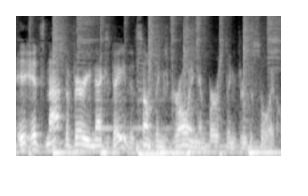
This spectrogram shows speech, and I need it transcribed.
It's not the very next day that something's growing and bursting through the soil.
